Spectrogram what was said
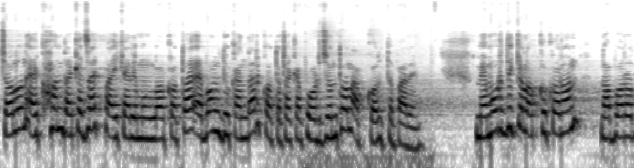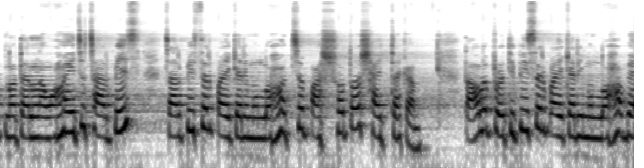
চলুন এখন দেখা যাক পাইকারি মূল্য কত এবং দোকানদার কত টাকা পর্যন্ত লাভ করতে পারে। মেমোর দিকে লক্ষ্য করুন। নবরত্ন তেল নেওয়া হয়েছে চার পিস চার পিসের পাইকারি মূল্য হচ্ছে পাঁচশত ষাট টাকা। তাহলে প্রতি পিসের পাইকারি মূল্য হবে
